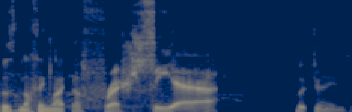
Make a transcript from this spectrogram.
there's nothing like the fresh sea air. But James...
